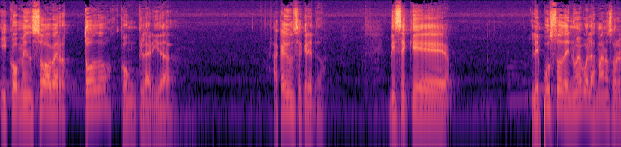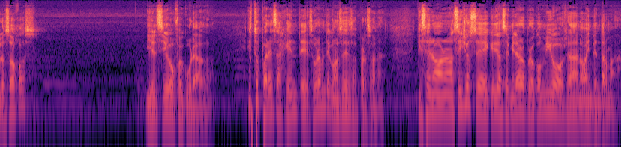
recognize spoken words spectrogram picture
y comenzó a ver todo con claridad. Acá hay un secreto. Dice que le puso de nuevo las manos sobre los ojos y el ciego fue curado. Esto es para esa gente, seguramente conoces a esas personas, que dicen, no, no, no, sí, yo sé que Dios hace milagros, pero conmigo ya no va a intentar más.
